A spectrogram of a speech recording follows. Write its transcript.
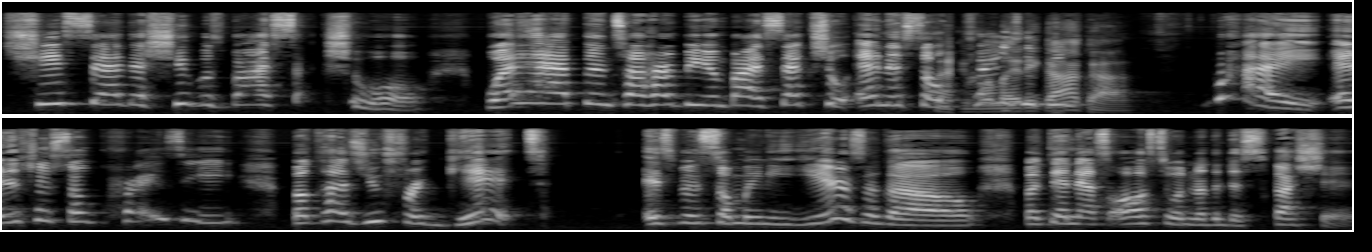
she said that she was bisexual. What happened to her being bisexual? And it's so crazy. Lady Gaga. Right. And it's just so crazy because you forget it's been so many years ago. But then that's also another discussion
